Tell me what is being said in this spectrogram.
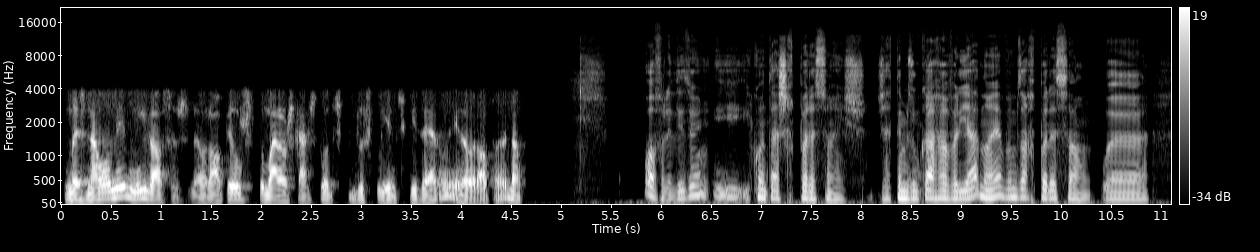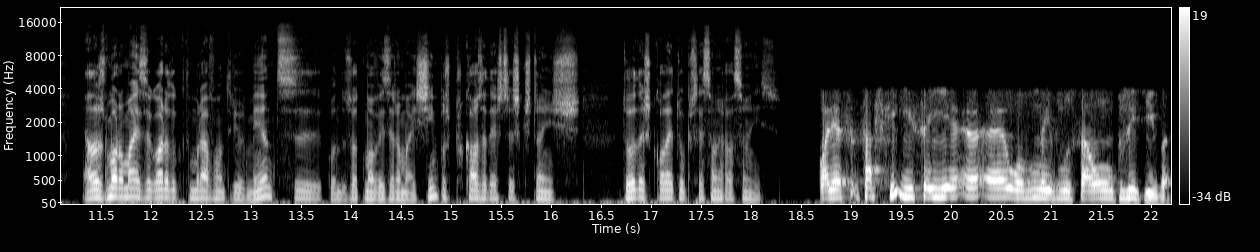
mas não ao mesmo nível. Ou seja, na Europa eles tomaram os carros todos dos clientes que quiseram e na Europa não. Oh, Fred, então, e, e quanto às reparações? Já temos um carro avariado, não é? Vamos à reparação. Uh, elas demoram mais agora do que demoravam anteriormente, quando os automóveis eram mais simples, por causa destas questões todas. Qual é a tua percepção em relação a isso? Olha, sabes que isso aí uh, uh, houve uma evolução positiva.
